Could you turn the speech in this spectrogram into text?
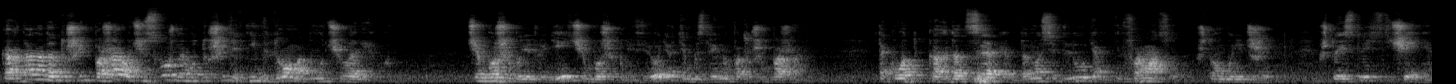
когда надо тушить пожар, очень сложно его тушить одним ведром одному человеку. Чем больше будет людей, чем больше будет ведер, тем быстрее мы потушим пожар. Так вот, когда церковь доносит людям информацию, что он будет жить, что есть лечение,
